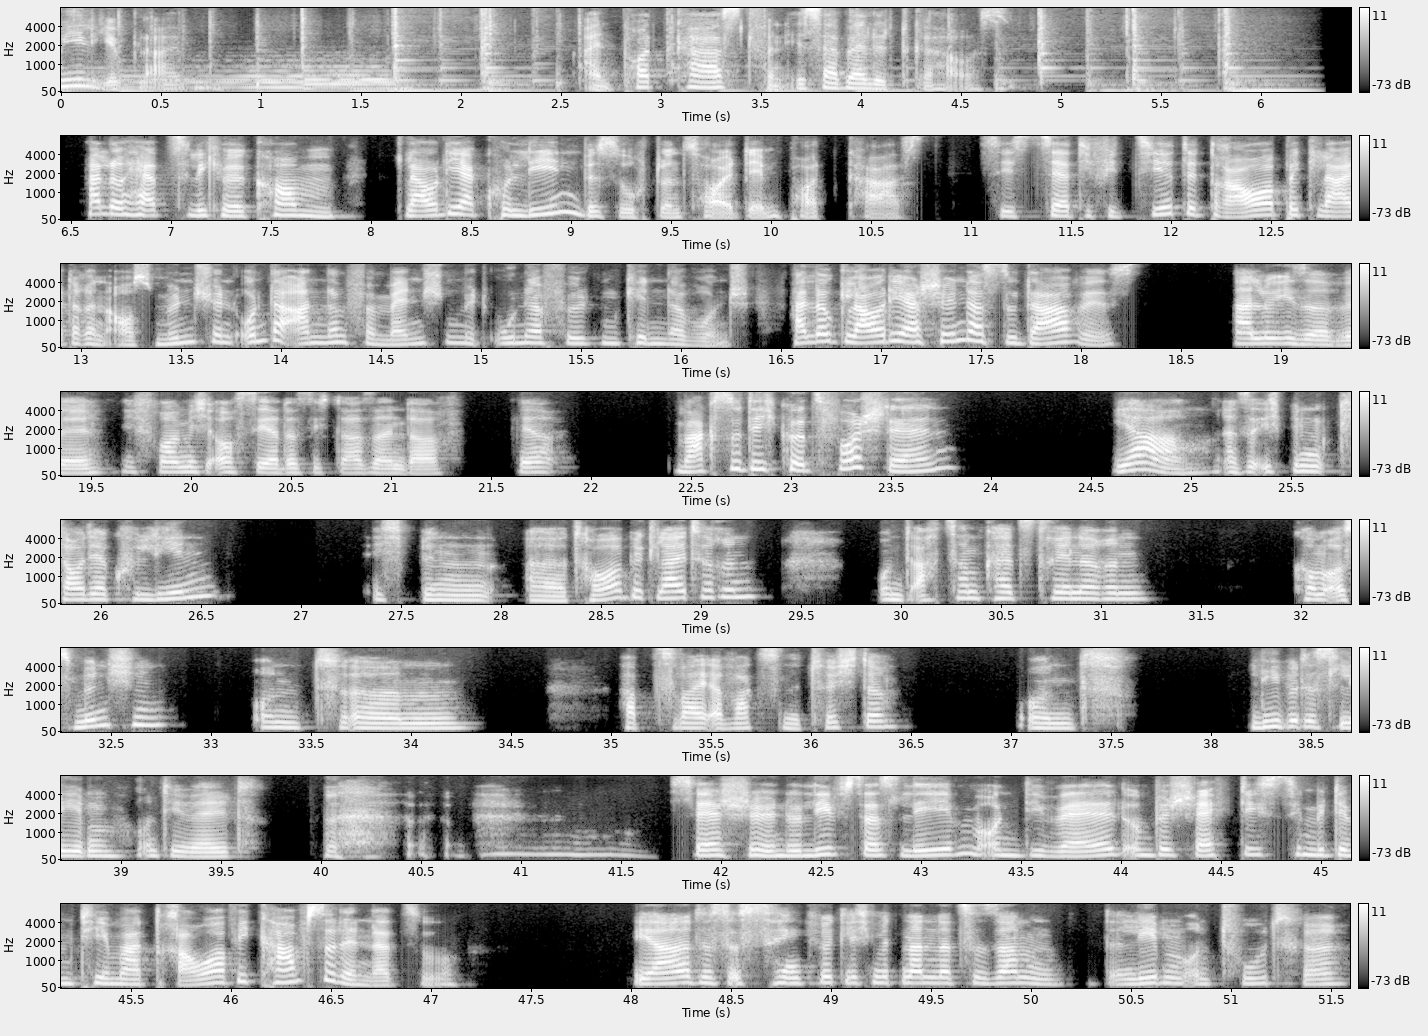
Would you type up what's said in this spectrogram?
Familie bleiben. Ein Podcast von Isabel Lütgehaus. Hallo, herzlich willkommen. Claudia Collin besucht uns heute im Podcast. Sie ist zertifizierte Trauerbegleiterin aus München, unter anderem für Menschen mit unerfülltem Kinderwunsch. Hallo Claudia, schön, dass du da bist. Hallo Isabel, ich freue mich auch sehr, dass ich da sein darf. Ja. Magst du dich kurz vorstellen? Ja, also ich bin Claudia Collin. Ich bin äh, Trauerbegleiterin und Achtsamkeitstrainerin, komme aus München und ähm, habe zwei erwachsene Töchter und liebe das Leben und die Welt. Sehr schön. Du liebst das Leben und die Welt und beschäftigst dich mit dem Thema Trauer. Wie kamst du denn dazu? Ja, das ist, hängt wirklich miteinander zusammen. Leben und Tod. Ja.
